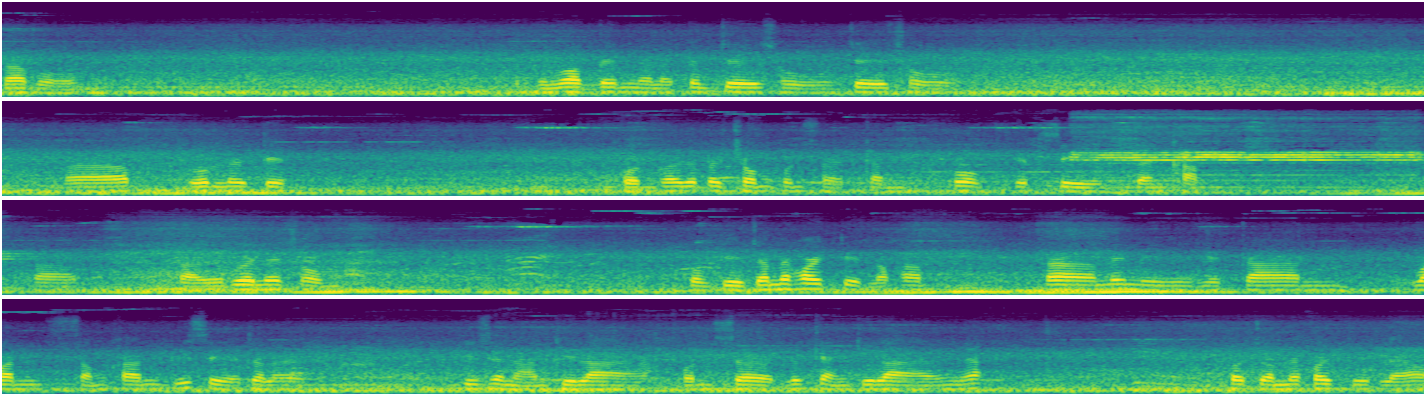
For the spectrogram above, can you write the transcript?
ครับผมเห็นว่าเป็นอะไรเป็นเจโชเจโช ครับรถเลยติด คนก็จะไปชมคอนเสิร์ตกันพวก FC แฟนคลับครับถ่ายเพื่อนได้ชมปกติจะไม่ค่อยติดหรอกครับ ถ้าไม่มีเหตุการณ์วันสำคัญพิเศษอะไรที่สนามกีฬาคอนเสิร์ตหรือแข่งกีฬาอย่างเงี้ย ก็จะไม่ค่อยติดแล้ว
